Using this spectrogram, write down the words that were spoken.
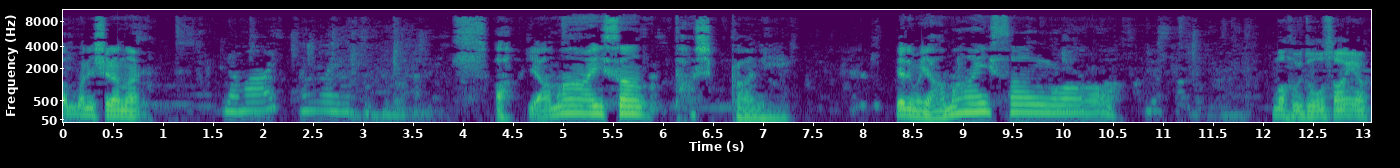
あんまり知らない。山井？山井の人不動産あ、山井さん。確かに。いやでも山井さんは、まあ不動産屋か。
